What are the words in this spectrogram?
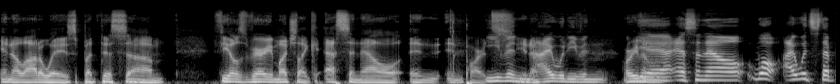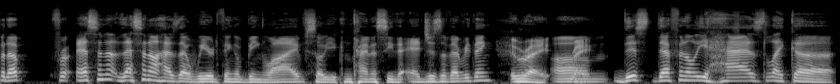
in a lot of ways but this Hmm. um feels very much like snl in in parts even you know I would even Or even- yeah SNL. Well, I would step it up for SNL. SNL has that weird thing of being live, so you can kind of see the edges of everything. right Um, right This definitely has like a.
